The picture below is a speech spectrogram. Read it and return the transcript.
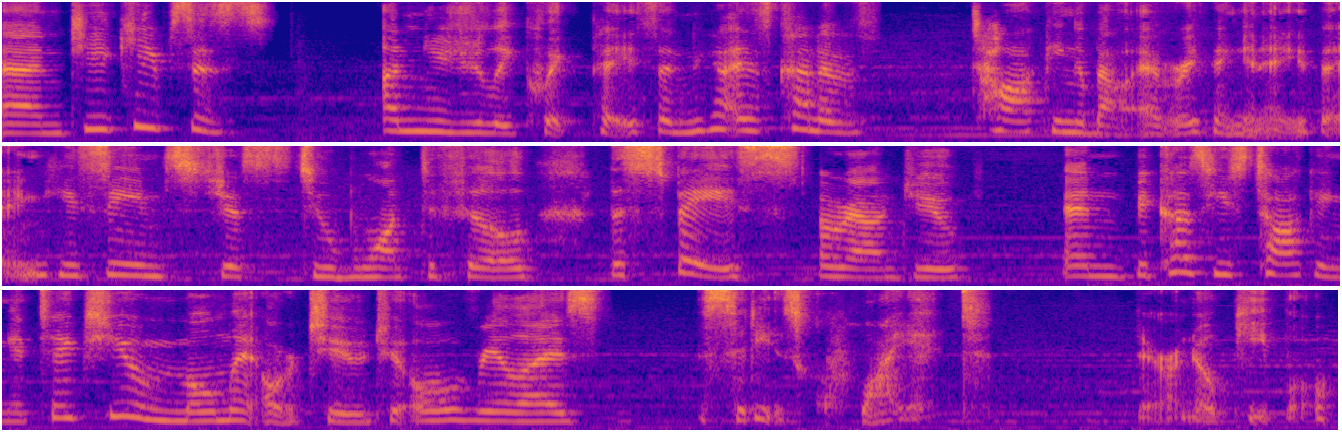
And he keeps his unusually quick pace and is kind of talking about everything and anything. He seems just to want to fill the space around you. And because he's talking, it takes you a moment or two to all realize the city is quiet. There are no people.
